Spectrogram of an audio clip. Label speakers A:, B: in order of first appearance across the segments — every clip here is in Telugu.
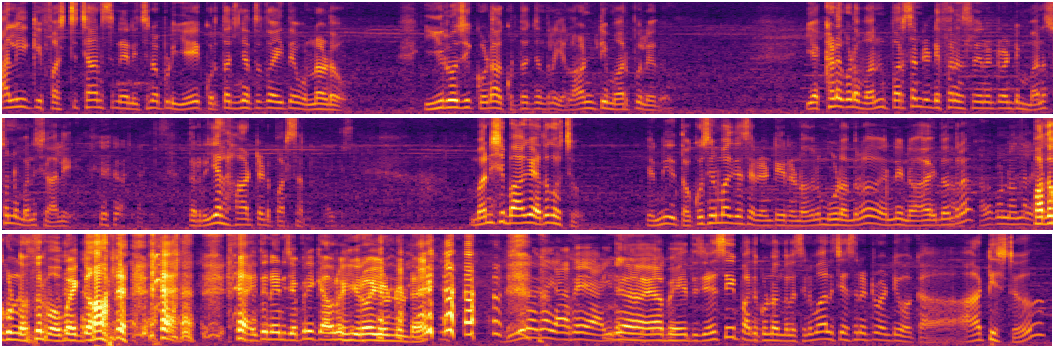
A: ఆలీకి ఫస్ట్ ఛాన్స్ నేను ఇచ్చినప్పుడు ఏ కృతజ్ఞతతో అయితే ఉన్నాడో ఈ రోజుకి కూడా ఆ కృతజ్ఞతలో ఎలాంటి మార్పు లేదు. ఎక్కడ కూడా వన్ పర్సెంట్ డిఫరెన్స్ లేనటువంటి మనసున్న మనిషి Ali. The real hearted person. మనిషి బాగా ఎదగొచ్చు. ఎన్ని తక్కువ సినిమాలు చేశాడంటే రెండు వందలు మూడు వందలు ఎన్ని? ఐదు వందలు?
B: పదకొండు వందలు.
A: Oh my god. అయితే నేను చెప్పిన కేవలం హీరో అయి ఉండుంటాయి
B: హీరోగా యాభై ఐదు.
A: యాభై ఐదు చేసి పదకొండు వందల సినిమాలు చేసినటువంటి ఒక ఆర్టిస్టు.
